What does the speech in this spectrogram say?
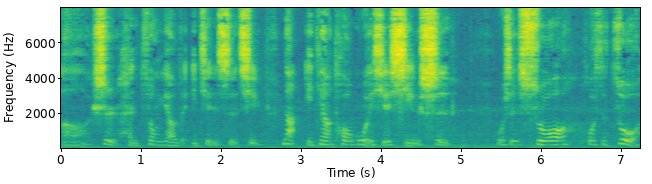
呃，是很重要的一件事情。那一定要透过一些形式，或是说，或是做，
